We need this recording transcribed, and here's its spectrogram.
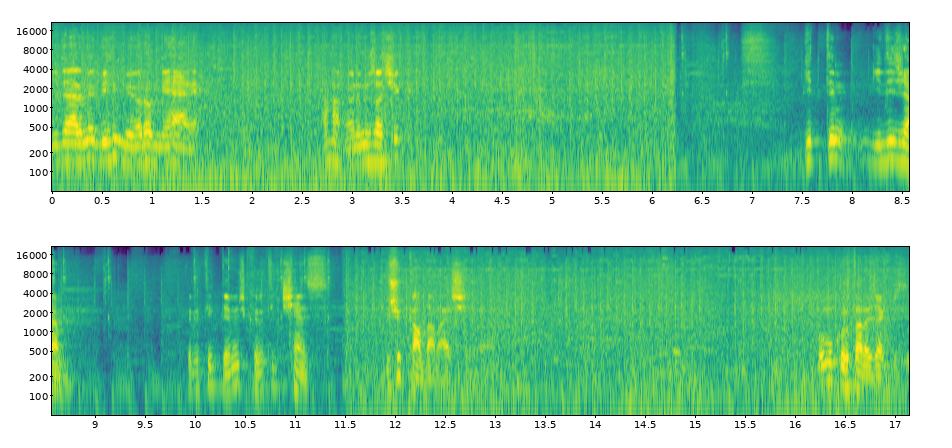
gider mi bilmiyorum yani. Aha önümüz açık. Gittim gideceğim. Kritik demiş kritik chance. Düşük kaldı ama her şey ya. Bu mu kurtaracak bizi?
